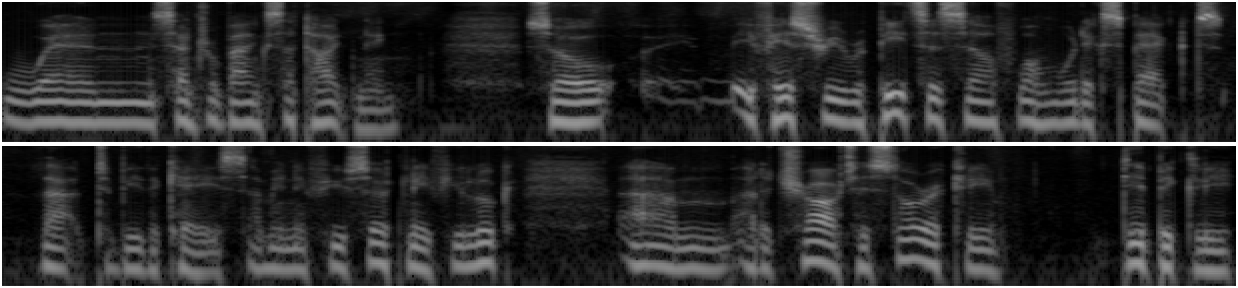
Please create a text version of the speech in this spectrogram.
when central banks are tightening. So, if history repeats itself, one would expect that to be the case. I mean, if you certainly, if you look um, at a chart historically, typically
